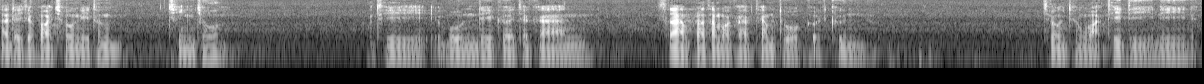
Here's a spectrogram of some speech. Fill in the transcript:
และโดยเฉพาะช่วงนี้ต้องชิงช่วง ที่บุญที่เกิดจากการสร้างพระธรรมกายประจำตัวเกิดขึ้น ช่วงจังหวะที่ดีนี่เนี่ย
